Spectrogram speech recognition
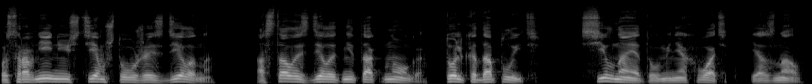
По сравнению с тем, что уже сделано, осталось сделать не так много. Только доплыть. Сил на это у меня хватит, я знал.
